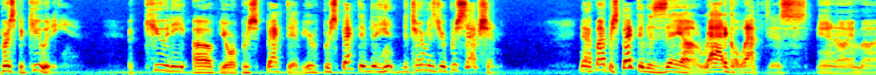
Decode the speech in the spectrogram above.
Perspicuity, acuity of your perspective. Your perspective determines your perception. Now, if my perspective is, say, a radical leftist, and I'm, uh,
